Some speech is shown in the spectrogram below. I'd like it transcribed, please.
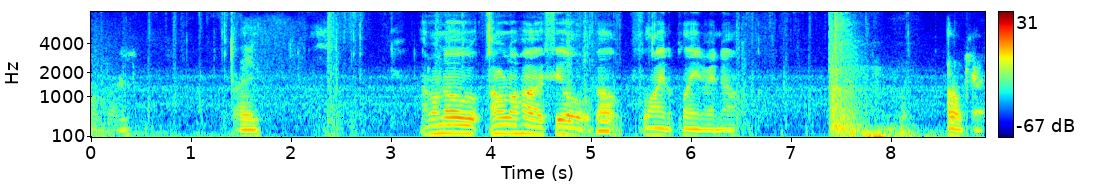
On, Brian. Brian. I don't know. I don't know how I feel about flying a plane right now. I don't care.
